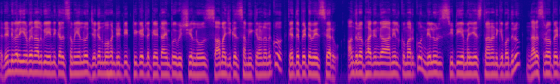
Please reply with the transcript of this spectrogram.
రెండు వేల ఇరవై నాలుగు ఎన్నికల సమయంలో జగన్మోహన్ రెడ్డి టికెట్ల కేటాయింపు విషయంలో సామాజిక సమీకరణలకు పెద్దపీట వేశారు. అందులో భాగంగా అనిల్ కుమార్కు నెల్లూరు సిటీ ఎమ్మెల్యే స్థానానికి బదులు నరసరావుపేట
